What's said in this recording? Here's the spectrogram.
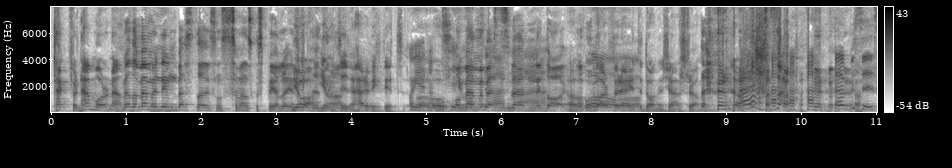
tack för den här morgonen. Vänta, vem är din bästa liksom, svenska spelare genom Ja, tiderna? genom tiden. Här är viktigt. Och genom Och tiden. vem är bäst i världen idag? Ja, och varför är det inte Daniel Tjärnström? ja, precis.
